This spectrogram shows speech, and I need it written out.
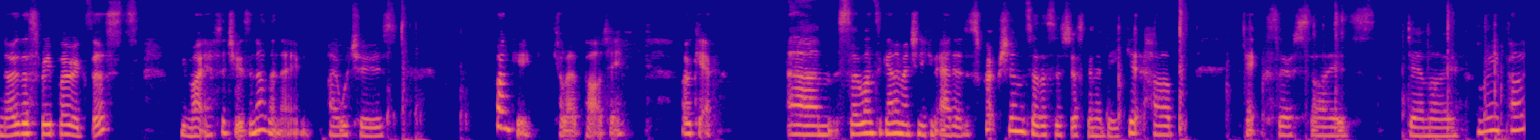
no, this repo exists, you might have to choose another name. I will choose Funky Collab Party. Okay. Um, so once again, I mentioned you can add a description. So this is just going to be GitHub exercise demo repo.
